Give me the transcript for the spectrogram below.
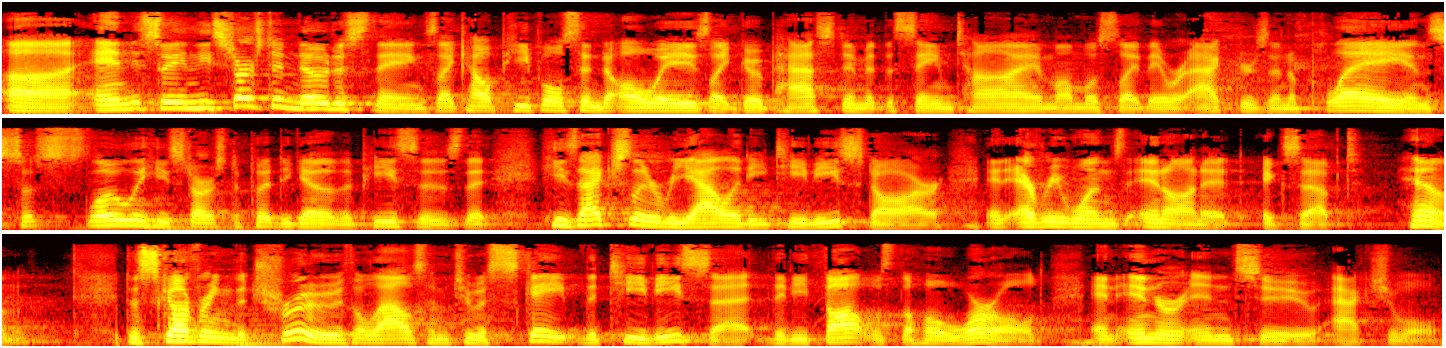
Uh, and so and he starts to notice things like how people tend to always like go past him at the same time, almost like they were actors in a play. And so slowly he starts to put together the pieces that he's actually a reality TV star, and everyone's in on it except him. Discovering the truth allows him to escape the TV set that he thought was the whole world and enter into actual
